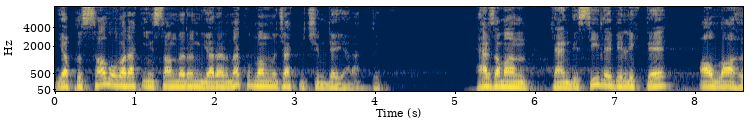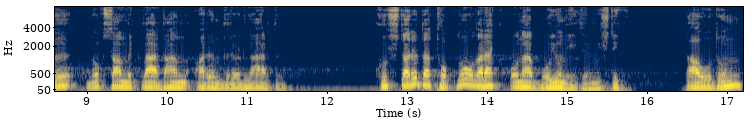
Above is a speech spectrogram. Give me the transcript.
Yapısal olarak insanların yararına kullanılacak biçimde yarattık. Her zaman kendisiyle birlikte Allah'ı noksanlıklardan arındırırlardı. Kuşları da toplu olarak ona boyun eğdirmiştik. Davud'un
